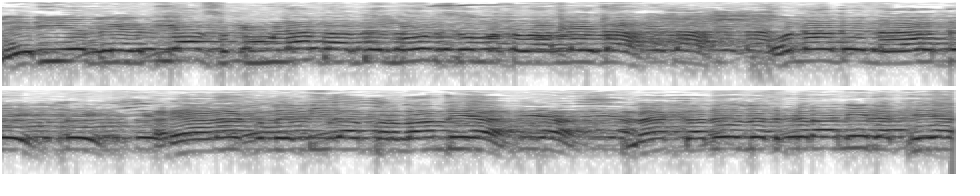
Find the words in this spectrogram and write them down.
ਮੇਰੀ ਇਹ ਬੇਨਤੀ ਆ, ਸਕੂਲ ਆ ਬਾਬੇ ਮੋਹਨ ਸਿੰਘ ਮਤਵਾਲੇ ਦਾ। ਉਹਨਾਂ ਦੇ ਨਾਂ ਤੇ ਹਰਿਆਣਾ ਕਮੇਟੀ ਦਾ ਪ੍ਰਬੰਧ ਆ। ਮੈਂ ਕਦੇ ਵਿਤਕਰਾ ਨਹੀਂ ਰੱਖਿਆ।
